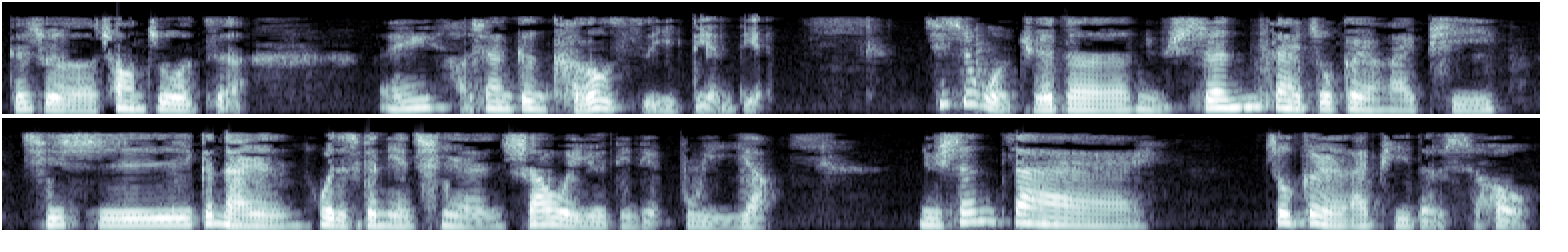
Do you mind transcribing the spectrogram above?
跟所有的创作者，哎，好像更 close 一点点。其实我觉得女生在做个人 IP，其实跟男人或者是跟年轻人稍微有一点点不一样。女生在做个人 IP 的时候，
